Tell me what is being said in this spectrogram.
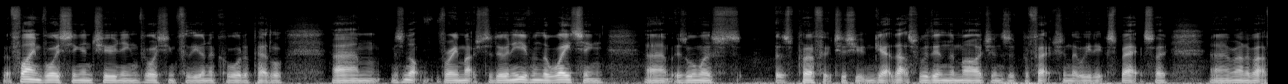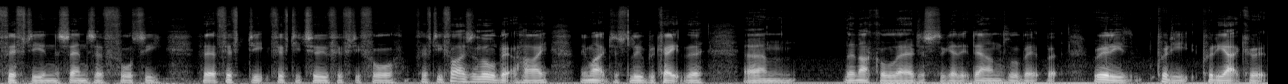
but fine voicing and tuning, voicing for the una corda pedal, um, there's not very much to do, and even the weighting um, is almost as perfect as you can get. That's within the margins of perfection that we'd expect. So uh, around about 50 in the centre, 40, uh, 50, 52, 54. 55 is a little bit high. We might just lubricate the um, the knuckle there just to get it down a little bit but really pretty pretty accurate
